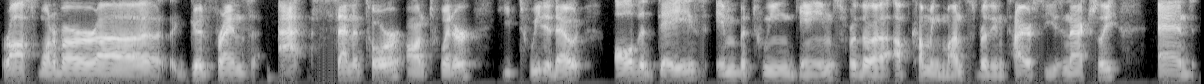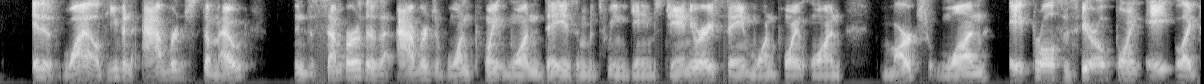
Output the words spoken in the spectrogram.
Ross, one of our uh, good friends at Senator on Twitter, he tweeted out all the days in between games for the upcoming months for the entire season, actually. And it is wild. He even averaged them out. In December, there's an average of 1.1 days in between games. January, same 1.1. March, 1. April, 0.8. Like,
